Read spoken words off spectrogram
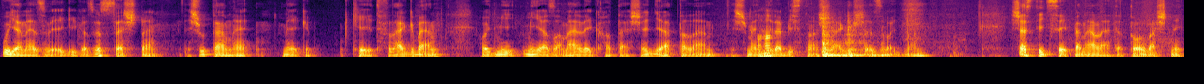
Ugyanez végig az összesre, és utána még két flagben, hogy mi, mi az a mellékhatás egyáltalán, és mennyire Aha. biztonságos ez vagy nem. És ezt így szépen el lehetett olvasni.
